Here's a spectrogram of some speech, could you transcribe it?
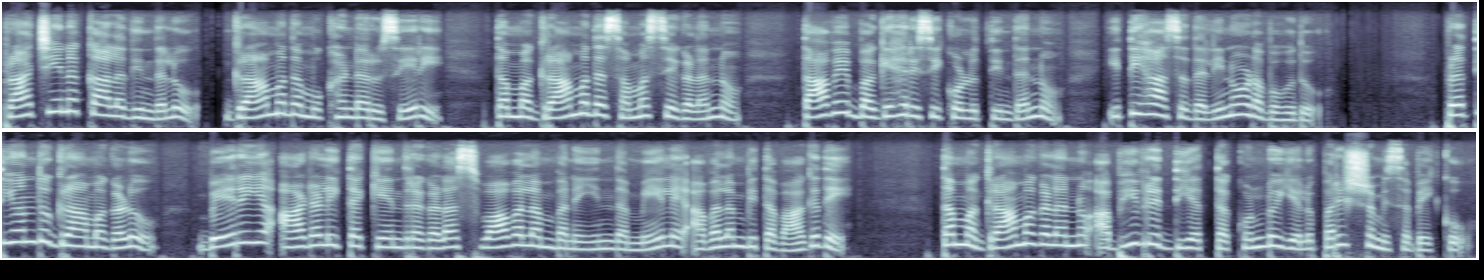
ಪ್ರಾಚೀನ ಕಾಲದಿಂದಲೂ ಗ್ರಾಮದ ಮುಖಂಡರು ಸೇರಿ ತಮ್ಮ ಗ್ರಾಮದ ಸಮಸ್ಯೆಗಳನ್ನು ತಾವೇ ಬಗೆಹರಿಸಿಕೊಳ್ಳುತ್ತಿದ್ದನ್ನು ಇತಿಹಾಸದಲ್ಲಿ ನೋಡಬಹುದು. ಪ್ರತಿಯೊಂದು ಗ್ರಾಮಗಳು ಬೇರೆಯ ಆಡಳಿತ ಕೇಂದ್ರಗಳ ಸ್ವಾವಲಂಬನೆಯಿಂದ ಮೇಲೆ ಅವಲಂಬಿತವಾಗದೆ ತಮ್ಮ ಗ್ರಾಮಗಳನ್ನು ಅಭಿವೃದ್ಧಿಯತ್ತ ಕೊಂಡೊಯ್ಯಲು ಪರಿಶ್ರಮಿಸಬೇಕು.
